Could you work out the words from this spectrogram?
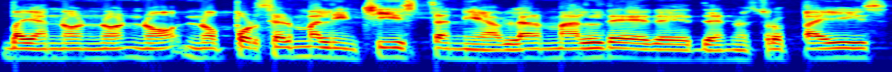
vaya, no, no, no, no por ser malinchista ni hablar mal de, de nuestro país,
